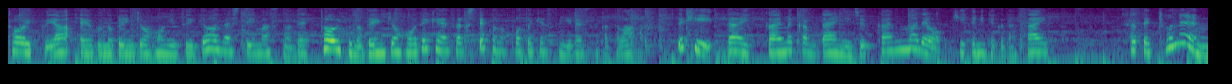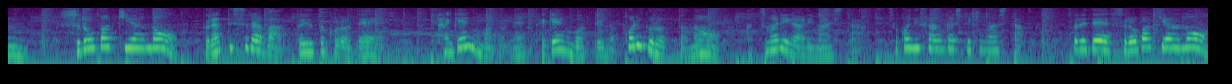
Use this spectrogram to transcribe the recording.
TOEIC や英語の勉強法についてお話していますので TOEIC の勉強法で検索してこのポッドキャストにいらした方は是非第1回目から第20回目までを聞いてみてください。さて去年スロバキアのブラティスラバというところで多言語のね多言語っていうのはポリグロットの集まりがありました。そこに参加してきました。それでスロバキアの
